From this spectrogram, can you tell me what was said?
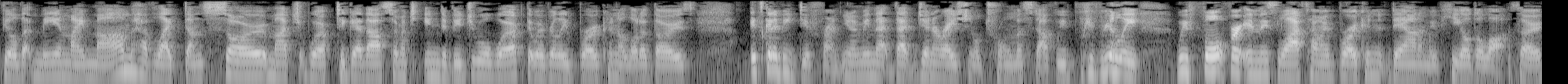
feel that me and my mum have like done so much work together, so much individual work that we've really broken a lot of those. It's going to be different. You know I mean? That, that generational trauma stuff. We've, we've really, we've fought for it in this lifetime. We've broken it down and we've healed a lot. So,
